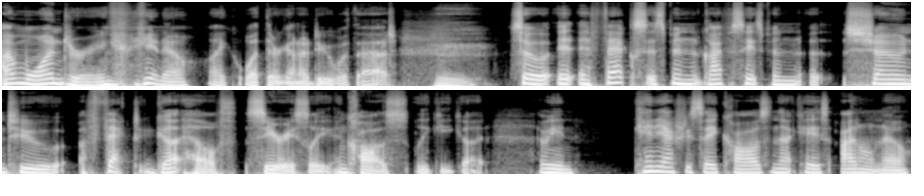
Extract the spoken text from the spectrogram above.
I'm wondering, you know, like what they're going to do with that. Hmm. So it affects, it's been, glyphosate's been uh, shown to affect gut health seriously and cause leaky gut. I mean, can you actually say cause in that case? I don't know.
